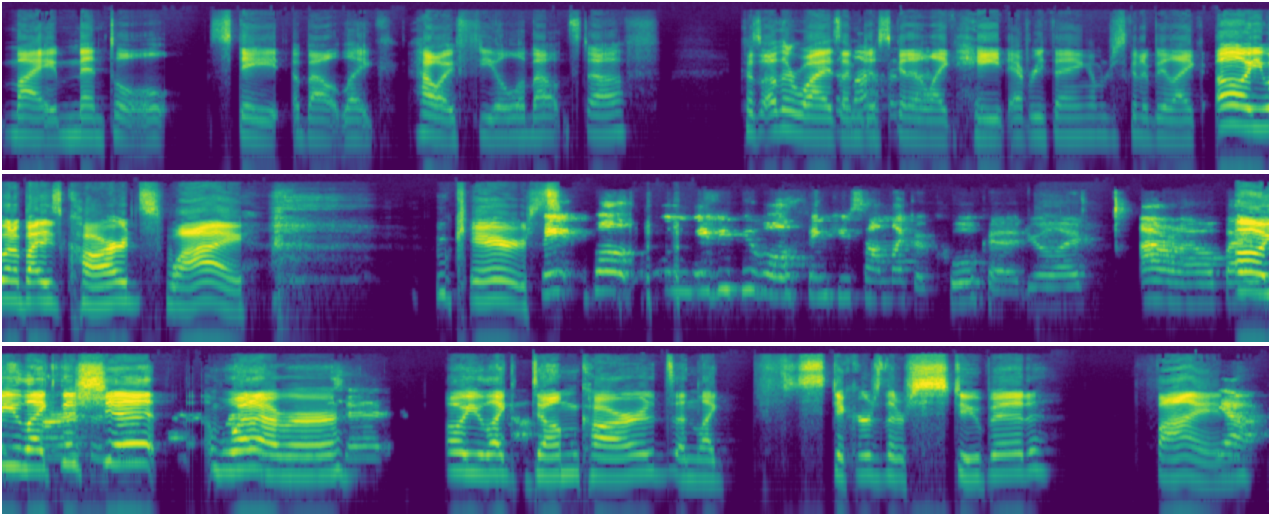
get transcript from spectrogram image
my mental state about like how I feel about stuff. Cause otherwise I'm just gonna that. like hate everything. I'm just gonna be like, oh, you wanna buy these cards? Why? Who cares? Well, maybe people think you sound like a cool kid. You're like, I don't know. Oh, you like this shit? Whatever. Shit. Oh, you like dumb cards and like stickers that are stupid? Fine. Yeah.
